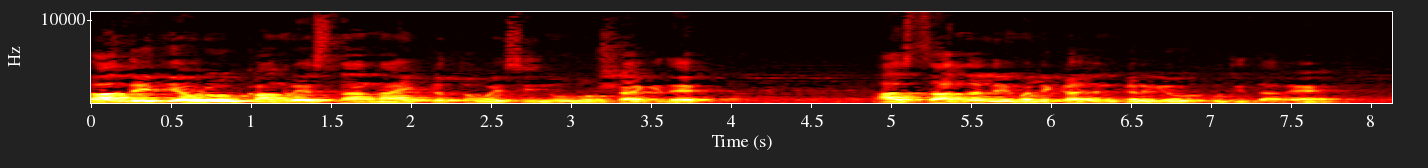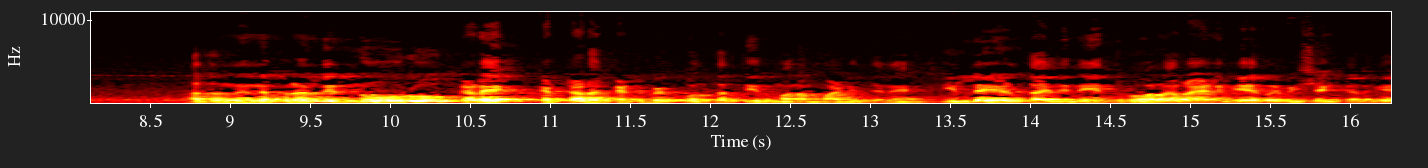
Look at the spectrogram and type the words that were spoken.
ಗಾಂಧೀಜಿಯವರು ಕಾಂಗ್ರೆಸ್ನ ನಾಯಕತ್ವ ವಹಿಸಿ ನೂರು ವರ್ಷ ಆಗಿದೆ. ಆ ಸ್ಥಾನದಲ್ಲಿ ಮಲ್ಲಿಕಾರ್ಜುನ್ ಖರ್ಗೆ ಅವರು ಕೂತಿದ್ದಾರೆ. ಅದರ ನೆನಪಿನಲ್ಲಿ ನೂರು ಕಡೆ ಕಟ್ಟಡ ಕಟ್ಟಬೇಕು ಅಂತ ತೀರ್ಮಾನ ಮಾಡಿದ್ದೇನೆ. ಇಲ್ಲೇ ಹೇಳ್ತಾ ಇದ್ದೀನಿ, ಧ್ರುವನಾರಾಯಣ್ಗೆ, ರವಿಶಂಕರ್ಗೆ,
